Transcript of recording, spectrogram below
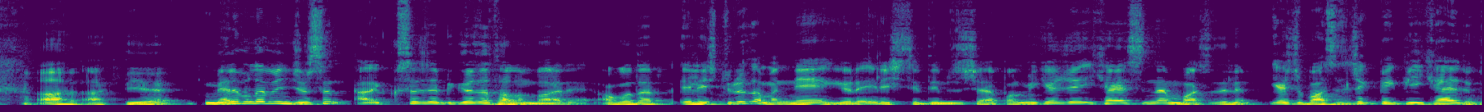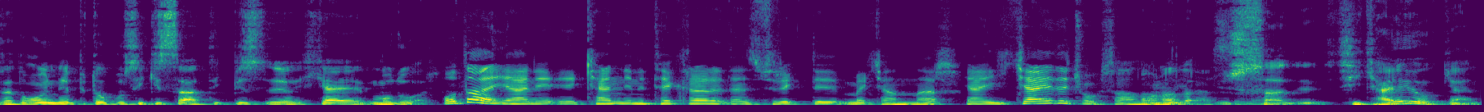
ah, ah diye. Marvel Avengers'ın hani kısaca bir göz atalım bari. O kadar eleştiriyoruz ama neye göre eleştirdiğimizi şey yapalım. İlk önce hikayesinden bahsedelim. Gerçi bahsedilecek pek bir hikaye yok. Zaten oyunun hep topu 8 saatlik bir e, hikaye modu var. O da yani e, kendini tekrar eden sürekli mekanlar. Yani hikaye de çok sağlam Ona da sa- hikaye yok yani.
